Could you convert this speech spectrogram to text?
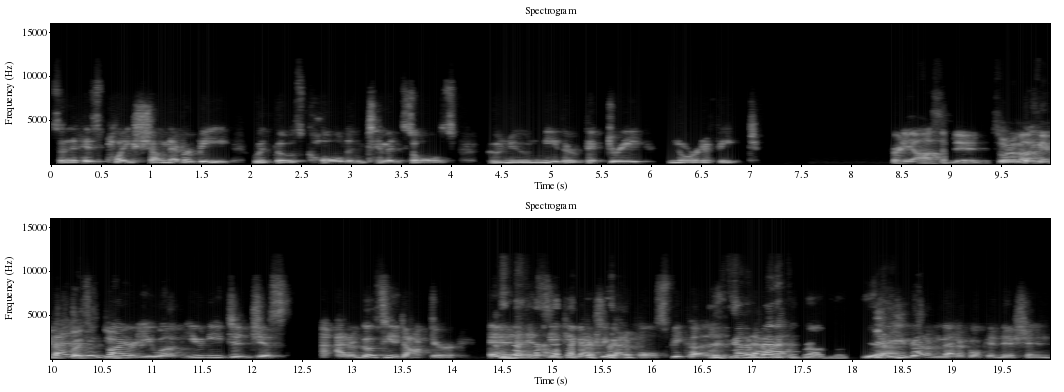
so that his place shall never be with those cold and timid souls who knew neither victory nor defeat. Pretty awesome, dude. It's one of my like if that doesn't fire you up, you need to just I I don't know, go see a doctor and, and see if you've actually got a pulse because He's got a that- medical problem. yeah. you've got a medical condition.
